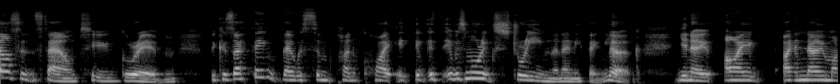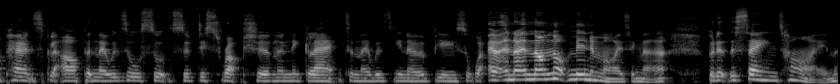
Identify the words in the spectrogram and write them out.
doesn't sound too grim because I think there was some kind of quite it, it, it, was more extreme than anything. Look, you know, I I know my parents split up and there was all sorts of disruption and neglect and there was you know abuse or and, and I'm not minimizing that but at the same time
